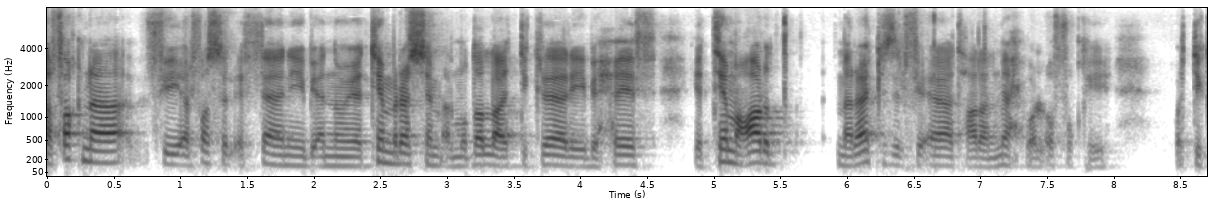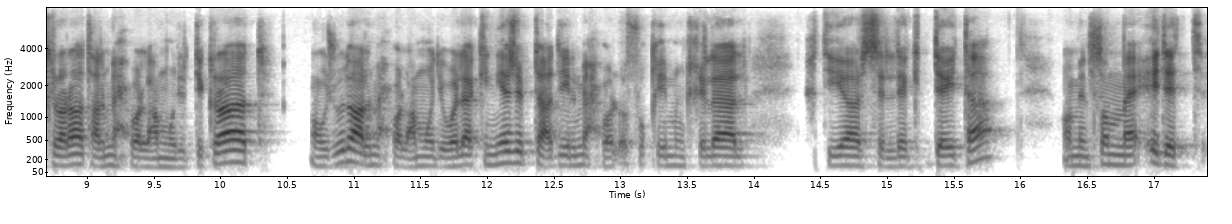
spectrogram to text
اتفقنا في الفصل الثاني بأنه يتم رسم المضلع التكراري بحيث يتم عرض مراكز الفئات على المحور الأفقي والتكرارات على المحور العمودي. التكرارات موجودة على المحور العمودي ولكن يجب تعديل المحور الأفقي من خلال اختيار Select Data ومن ثم edit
